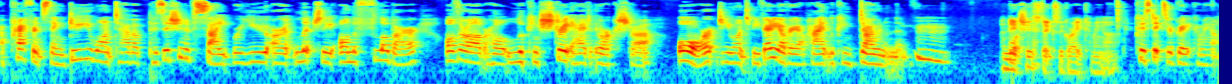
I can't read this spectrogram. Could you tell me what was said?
a preference thing. Do you want to have a position of sight where you are literally on the flubber of the Royal Albert Hall looking straight ahead at the orchestra? Or do you want to be very, very up high looking down on them? Mm. And the What- acoustics are great coming up. Acoustics are great coming up.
